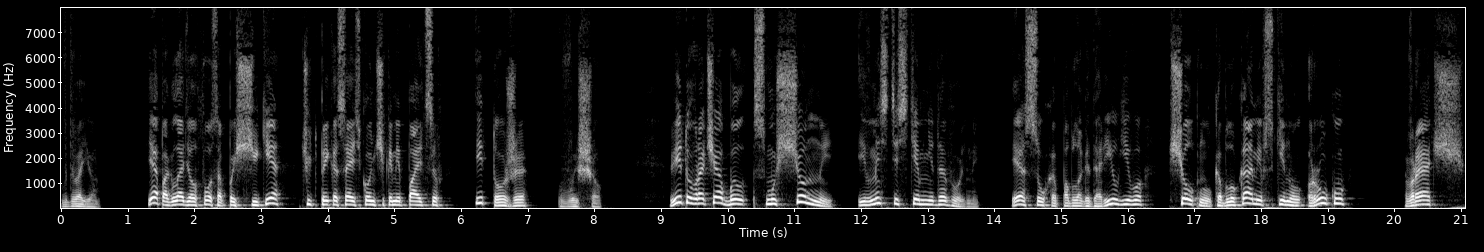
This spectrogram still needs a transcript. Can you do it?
вдвоем. Я погладил Фоса по щеке, чуть прикасаясь кончиками пальцев, и тоже вышел. Вид у врача был смущенный и вместе с тем недовольный. Я сухо поблагодарил его, щелкнул каблуками, вскинул руку. Врач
